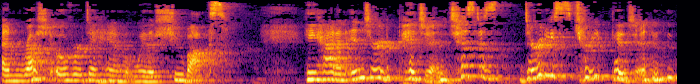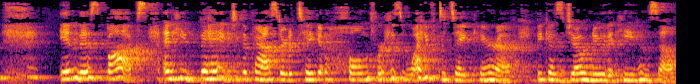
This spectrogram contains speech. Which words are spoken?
and rushed over to him with a shoebox. He had an injured pigeon, just a dirty street pigeon, in this box, and he begged the pastor to take it home for his wife to take care of because Joe knew that he himself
